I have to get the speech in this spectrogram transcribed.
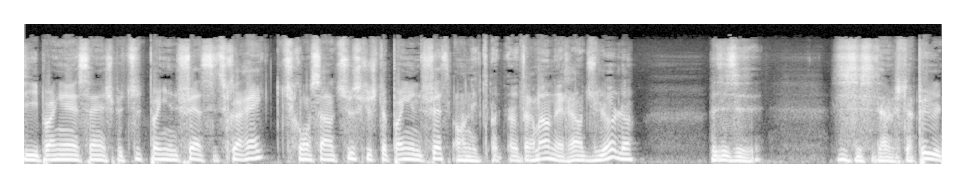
il pogne un sein, je peux-tu te pogner une fesse? C'est-tu correct? Tu consens-tu? Ce que je te pogne une fesse? On est, vraiment, on est rendu là, là. C'est un, un, peu,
